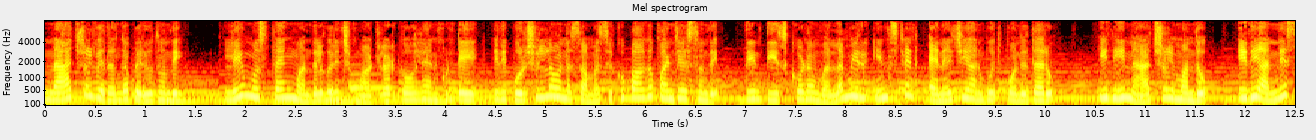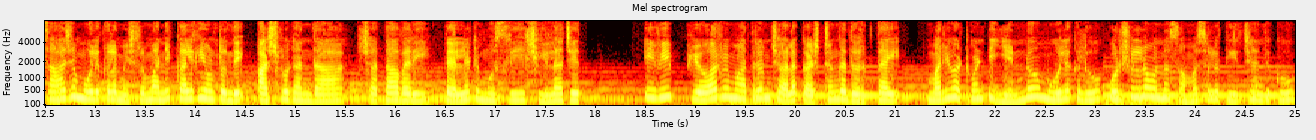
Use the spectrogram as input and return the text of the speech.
నాచురల్ విధంగా పెరుగుతుంది. లీవ్ ముస్తాంగ్ మందుల గురించి మాట్లాడుకోవాలి అనుకుంటే ఇది పురుషుల్లో ఉన్న సమస్యకు బాగా పనిచేస్తుంది. దీన్ని తీసుకోవడం వల్ల మీరు ఇన్స్టెంట్ ఎనర్జీ అనుభూతి పొందుతారు. ఇది నాచురల్ మందు. ఇది అన్ని సహజ మూలికల మిశ్రమాన్ని కలిగి ఉంటుంది. అశ్వగంధ శతావరి తెల్లటి ముస్లి శీలాజిత్ ఇవి ప్యూర్వి మాత్రం చాలా కష్టంగా దొరుకుతాయి. మరియు అటువంటి ఎన్నో మూలికలు పురుషుల్లో ఉన్న సమస్యలు తీర్చేందుకు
